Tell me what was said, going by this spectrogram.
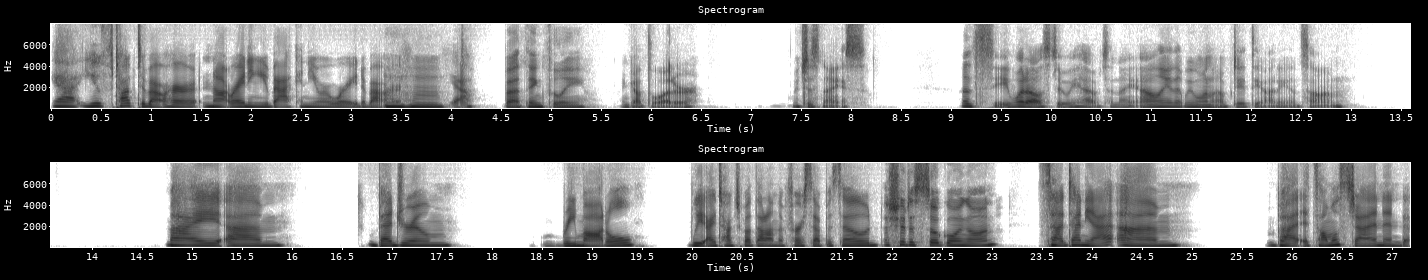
Yeah, you've talked about her not writing you back and you were worried about her. Mhm. Yeah. But thankfully, I got the letter, which is nice. Let's see. What else do we have tonight, Allie, that we want to update the audience on? My um bedroom remodel. We I talked about that on the first episode. That shit is still going on. It's not done yet. Um but it's almost done and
